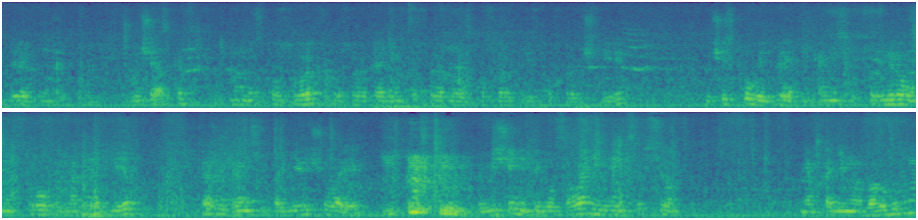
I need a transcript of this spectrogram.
избирательных участках номер 140, 141, 142, 143, 144. Участковая избирательная комиссия сформирована сроком на 5 лет. В каждой комиссии по 9 человек. В помещении для голосования имеется все необходимое оборудование.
